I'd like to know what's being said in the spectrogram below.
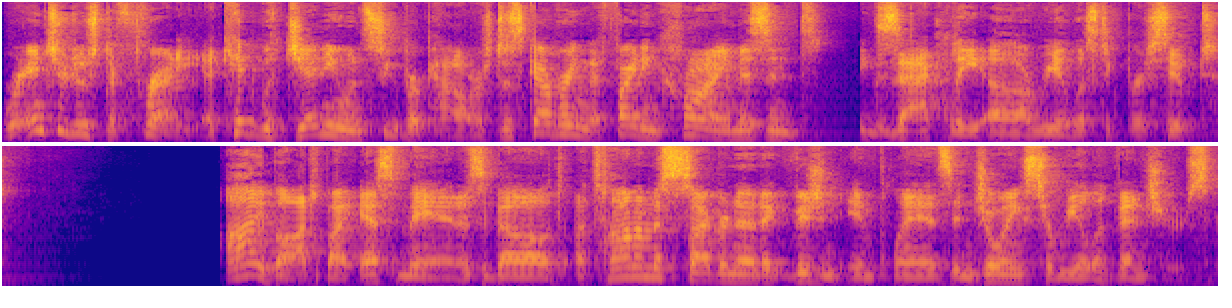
We're introduced to Freddy, a kid with genuine superpowers, discovering that fighting crime isn't exactly a realistic pursuit. iBot by S. Mann is about autonomous cybernetic vision implants enjoying surreal adventures.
